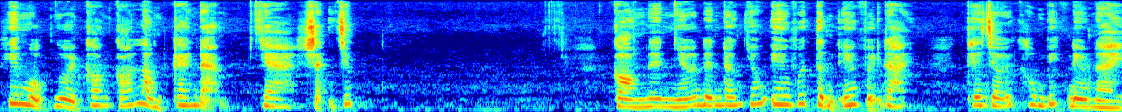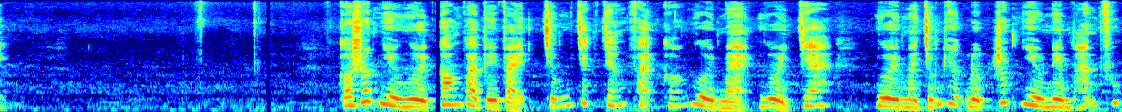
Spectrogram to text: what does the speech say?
khi một người con có lòng can đảm, cha sẽ giúp. Con nên nhớ đến đấng dấu yêu với tình yêu vĩ đại thế giới không biết điều này. Có rất nhiều người con và vì vậy chúng chắc chắn phải có người mẹ, người cha, người mà chúng nhận được rất nhiều niềm hạnh phúc.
